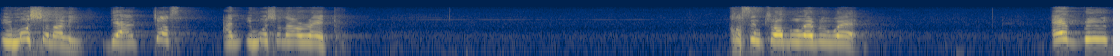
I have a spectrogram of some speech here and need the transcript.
emotionally. They are just an emotional wreck. Causing trouble everywhere. Every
